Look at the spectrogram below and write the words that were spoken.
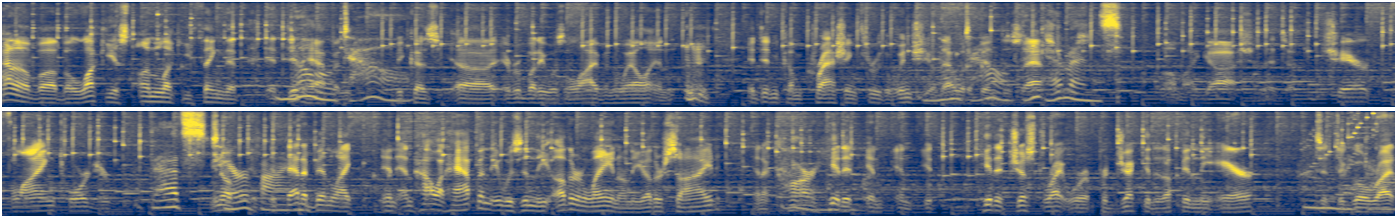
kind of, uh, the luckiest unlucky thing that it did No happen doubt. because uh, everybody was alive and well, and it didn't come crashing through the windshield. that No would have been doubt. Thank disastrous. heavens. Oh my gosh! It's a chair flying towards your. That's You know, terrifying. if, that had been like, and, and how it happened, it was in the other lane on the other side, and a car Oh. hit it, and, and it hit it just right where it projected it up in the air to, Oh to go right.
